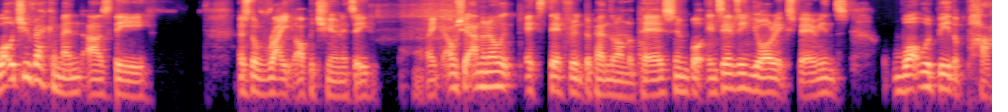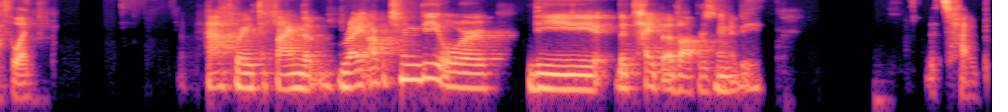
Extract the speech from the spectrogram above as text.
what would you recommend as the as the right opportunity like obviously, I don't know it's different depending on the person, but in terms of your experience, what would be the pathway? Pathway to find the right opportunity or the the type of opportunity? The type.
